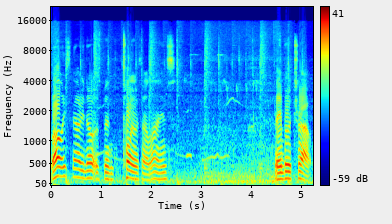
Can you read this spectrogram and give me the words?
well, at least now we know it's been toying with our lines. Rainbow trout.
